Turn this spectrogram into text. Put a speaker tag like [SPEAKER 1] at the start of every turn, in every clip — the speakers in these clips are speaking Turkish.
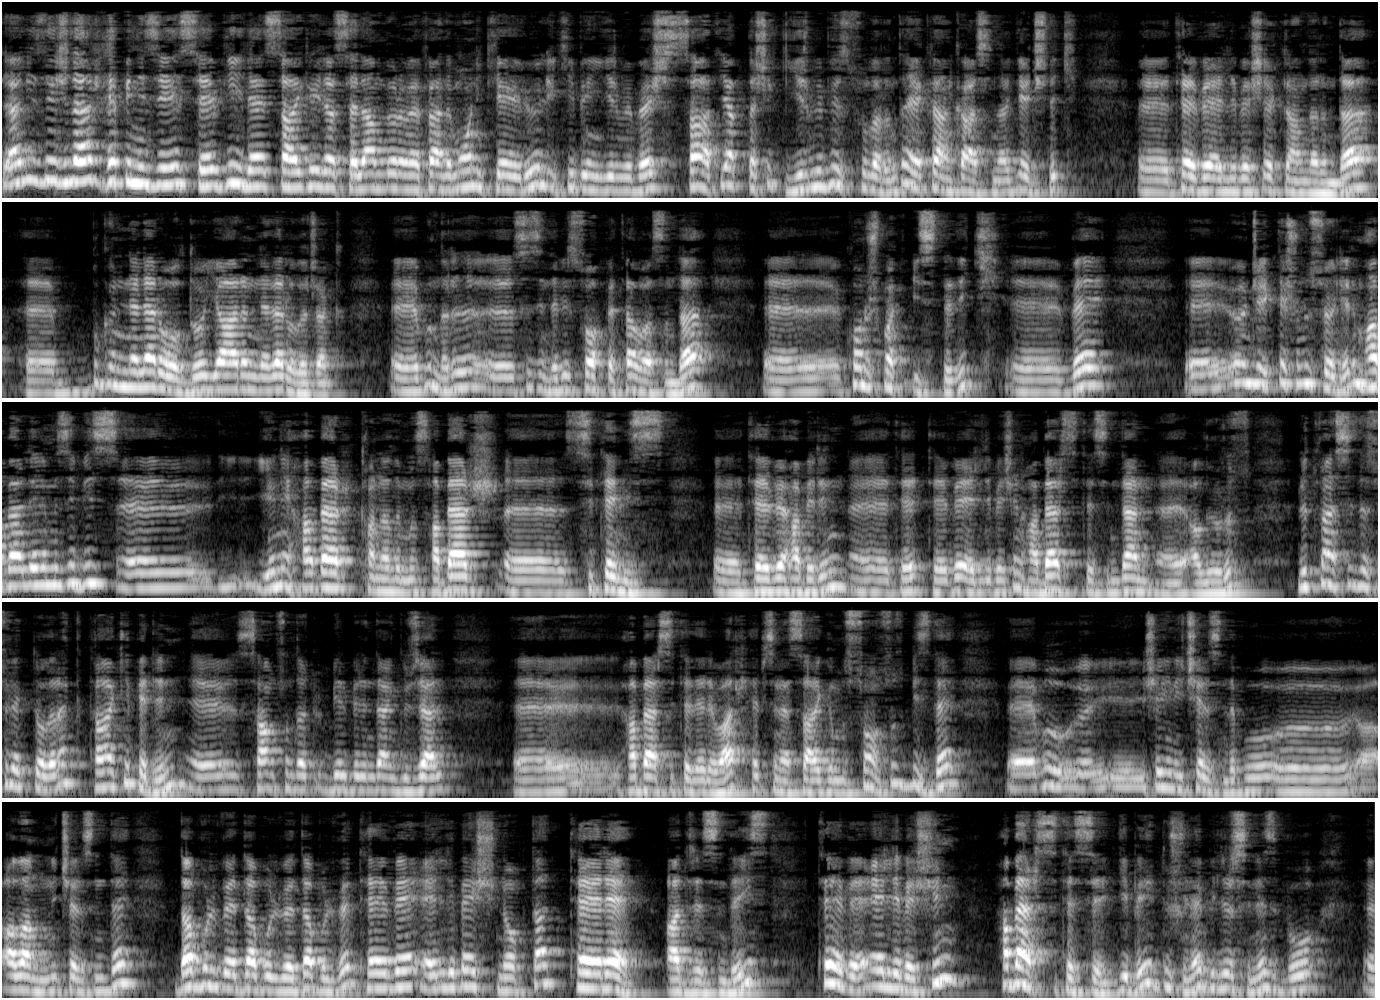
[SPEAKER 1] Değerli izleyiciler, hepinizi sevgiyle, saygıyla selamlıyorum efendim. 12 Eylül 2025 saat yaklaşık 21 sularında ekran karşısına geçtik. Ee, TV55 ekranlarında e, bugün neler oldu, yarın neler olacak e, bunları e, sizinle bir sohbet havasında e, konuşmak istedik. E, ve e, öncelikle şunu söyleyelim, haberlerimizi biz e, yeni haber kanalımız, haber e, sitemiz, e, TV Haber'in e, T- TV55'in haber sitesinden e, alıyoruz. Lütfen siz de sürekli olarak takip edin. E, Samsun'da birbirinden güzel haber siteleri var. Hepsine saygımız sonsuz. Biz de bu şeyin içerisinde, bu alanın içerisinde www.tv55.tr adresindeyiz. TV55'in haber sitesi gibi düşünebilirsiniz bu e,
